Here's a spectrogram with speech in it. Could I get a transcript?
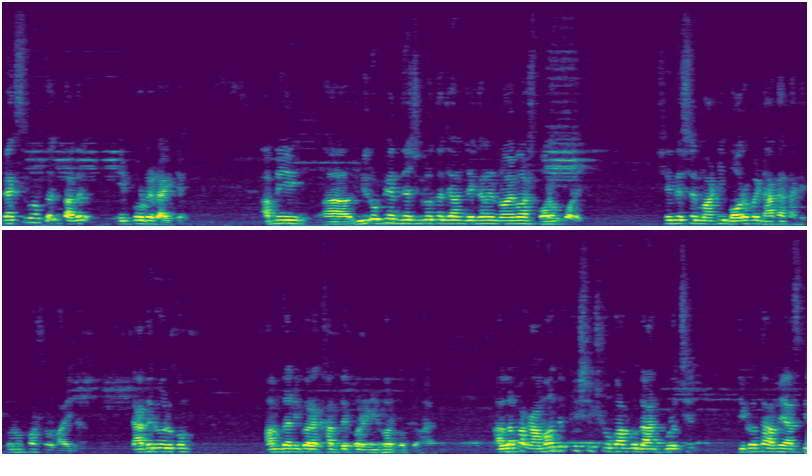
ম্যাক্সিমাম তাদের ইম্পোর্টেড আইটেম আপনি ইউরোপিয়ান দেশগুলোতে যান যেখানে নয় মাস বরফ পড়ে, সে দেশের মাটি বরফে ঢাকা থাকে, কোনো ফসল হয় না। তাদেরও ওরকম আমদানি করা খাদ্যের পরে নির্ভর করতে হয়। আল্লাপাক আমাদেরকে সেই সৌভাগ্য দান করেছে যে কথা আমি আজকে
